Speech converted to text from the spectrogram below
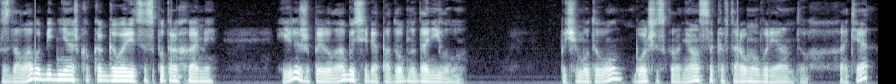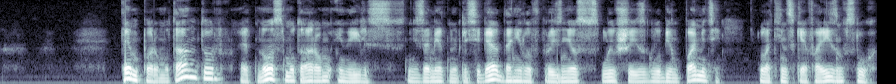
Сдала бы бедняжку, как говорится, с потрохами, или же повела бы себя подобно Данилову. Почему-то он больше склонялся ко второму варианту, хотя... Темпор мутантур «Et nos mutarum in illis». Незаметно для себя Данилов произнес всплывший из глубин памяти латинский афоризм вслух.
